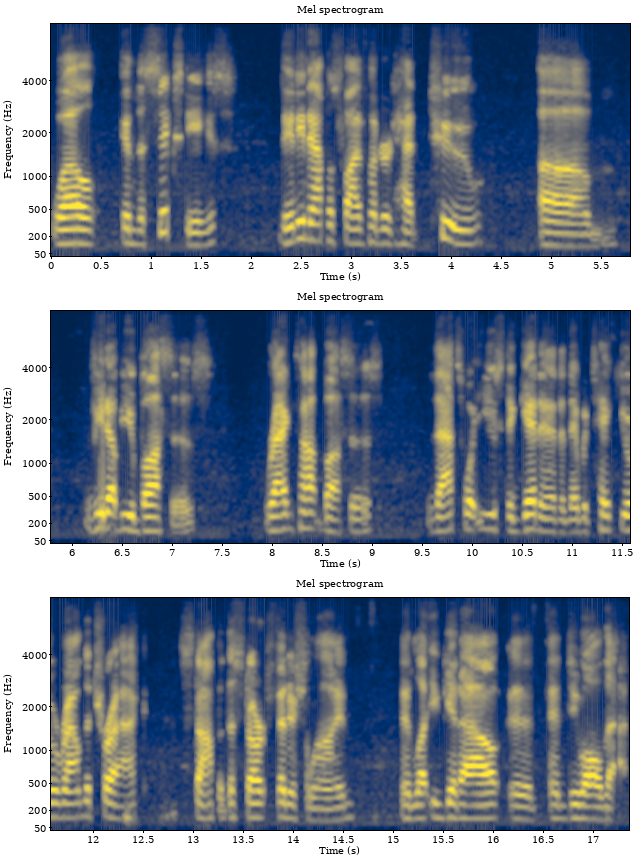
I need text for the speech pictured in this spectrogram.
Well, in the 60s, the Indianapolis 500 had two um, VW buses, ragtop buses. That's what you used to get in, and they would take you around the track, stop at the start finish line, and let you get out and, and do all that.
